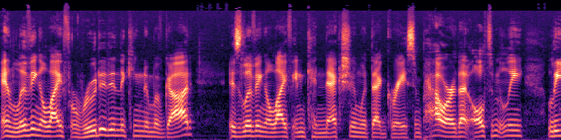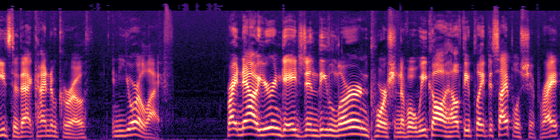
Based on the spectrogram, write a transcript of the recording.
and living a life rooted in the kingdom of God is living a life in connection with that grace and power that ultimately leads to that kind of growth in your life. Right now, you're engaged in the learn portion of what we call healthy plate discipleship, right?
